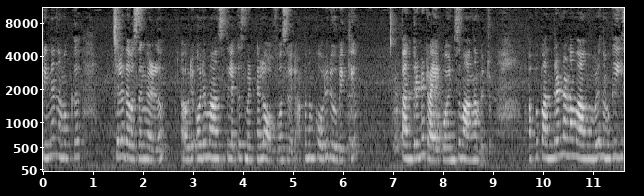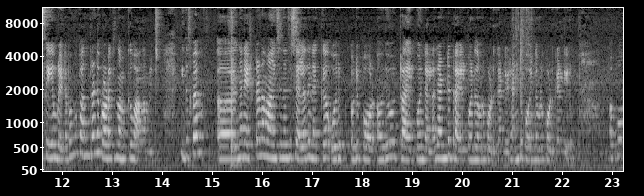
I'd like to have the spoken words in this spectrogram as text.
പിന്നെ നമുക്ക് ചില ദിവസങ്ങളിലും ഒരു ഒരു മാസത്തിലൊക്കെ സ്മിട്ടനിൽ ഓഫേഴ്സ് വരും. അപ്പം നമുക്ക് ഒരു രൂപയ്ക്ക് പന്ത്രണ്ട് ട്രയൽ പോയിന്റ്സ് വാങ്ങാൻ പറ്റും. അപ്പോൾ പന്ത്രണ്ടെണ്ണം വാങ്ങുമ്പോൾ നമുക്ക് ഈ സെയിം റേറ്റ് അപ്പം പന്ത്രണ്ട് പ്രോഡക്റ്റ്സ് നമുക്ക് വാങ്ങാൻ പറ്റും. ഇതിപ്പം ഞാൻ എട്ടെണ്ണം വാങ്ങിച്ചെന്ന് വെച്ചാൽ ചിലതിനൊക്കെ ഒരു ഒരു ഒരു ട്രയൽ പോയിന്റ് അല്ല രണ്ട് ട്രയൽ പോയിന്റ് നമ്മൾ കൊടുക്കേണ്ടി വരും രണ്ട് പോയിന്റ് നമ്മൾ കൊടുക്കേണ്ടി വരും. അപ്പം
